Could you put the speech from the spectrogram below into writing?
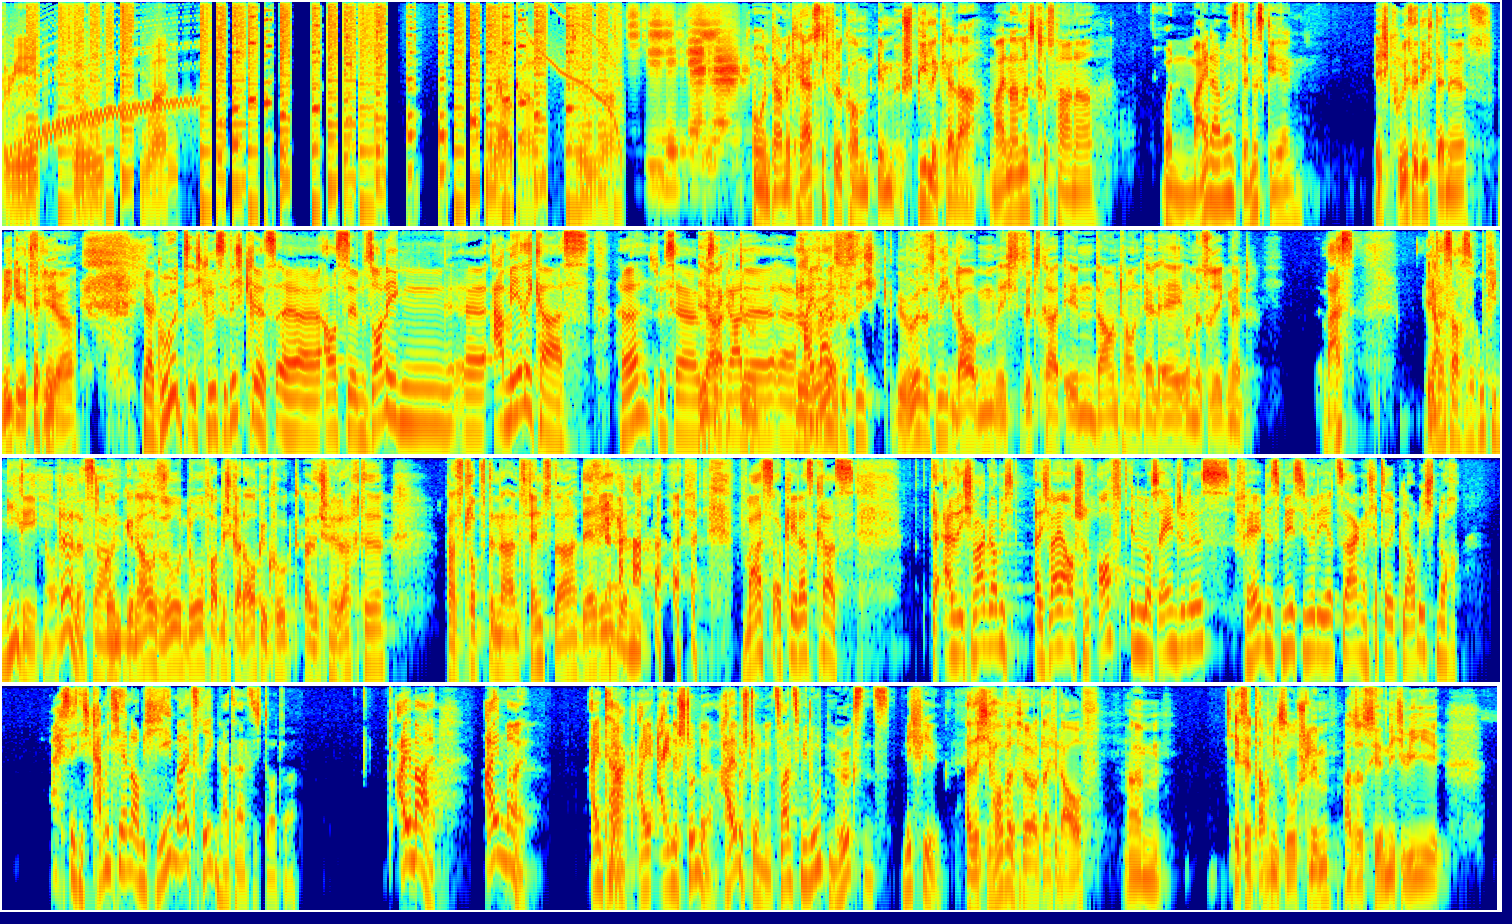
Three, two, one. Welcome to the Und damit herzlich willkommen im Spielekeller. Mein Name ist Chris Hahner. Und mein Name ist Dennis Gehlen. Ich grüße dich, Dennis. Wie geht's dir? Ja gut, ich grüße dich, Chris, äh, aus dem sonnigen äh, Amerikas. Hä? Du bist ja, bist ja, gerade du, äh, du High wirst Life. es nicht, du wirst es nicht glauben. Ich sitze gerade in Downtown LA und es regnet. Was? Ja. Das ist auch so gut wie nie Regen, oder? Das war, Und genau so doof habe ich gerade auch geguckt, als ich mir dachte, was klopft denn da ans Fenster? Der Regen. was? Okay, das ist krass. Also ich war, glaube ich, also ich war ja auch schon oft in Los Angeles, verhältnismäßig würde ich jetzt sagen. Ich hatte, glaube ich, noch, weiß ich nicht, kann mich nicht erinnern, ob ich jemals Regen hatte, als ich dort war. Einmal, einmal. Ein Tag, ein, eine Stunde, halbe Stunde, 20 Minuten höchstens, nicht viel. Also ich hoffe, es hört auch gleich wieder auf. Ähm, ist jetzt auch nicht so schlimm. Also es ist hier nicht wie,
